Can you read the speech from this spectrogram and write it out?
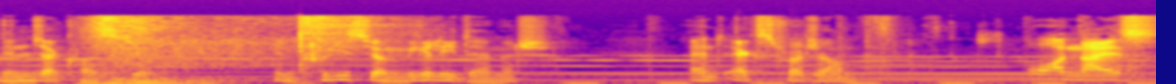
닌자 costume increase your melee damage and extra jump. Oh nice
